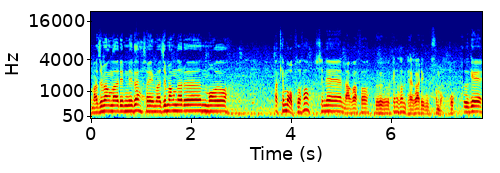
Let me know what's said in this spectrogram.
마지막 날입니다. 저희 마지막 날은 뭐, 딱히 뭐 없어서 시내 나가서 그 생선 대가리 국수 먹고. 그게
